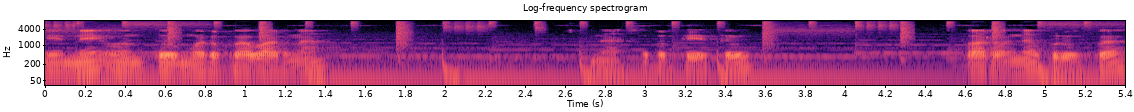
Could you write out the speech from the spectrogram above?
ini untuk merubah warna. Nah seperti itu. Warnanya berubah.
